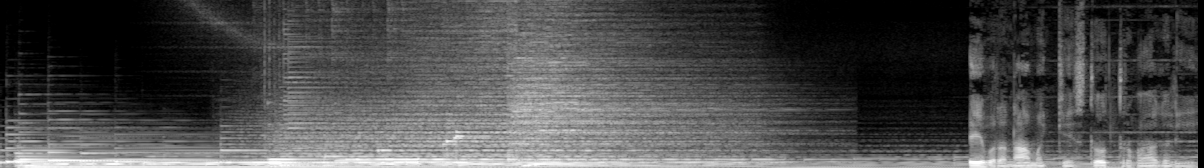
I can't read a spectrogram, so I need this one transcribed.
ದೇವರ ನಾಮಕ್ಕೆ ಸ್ತೋತ್ರವಾಗಲಿ.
